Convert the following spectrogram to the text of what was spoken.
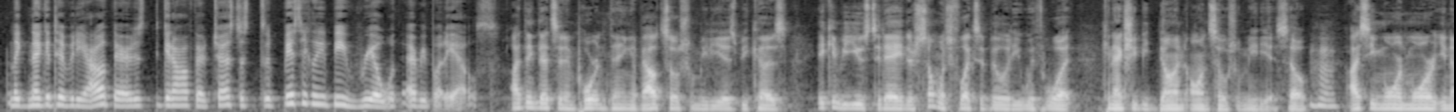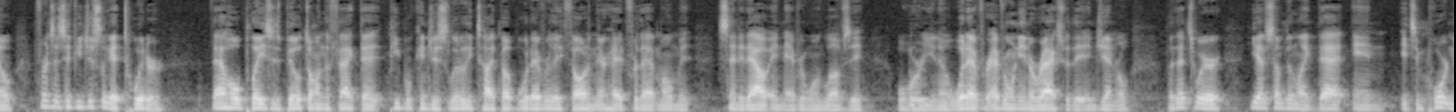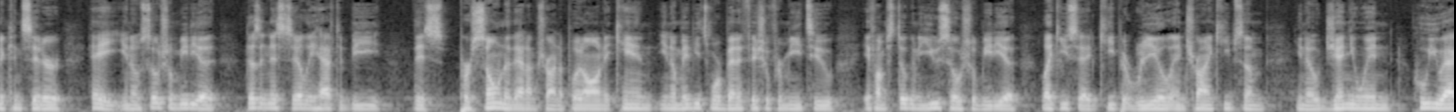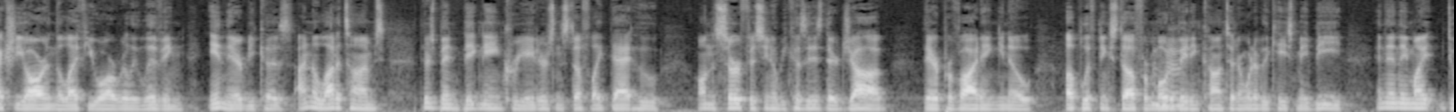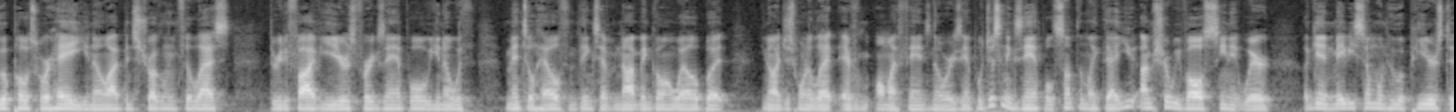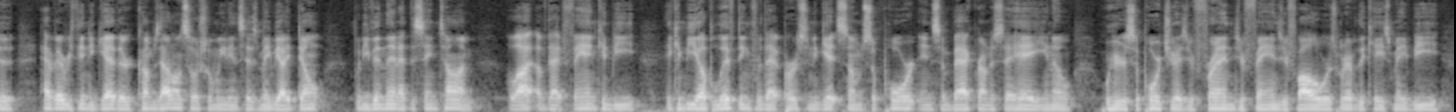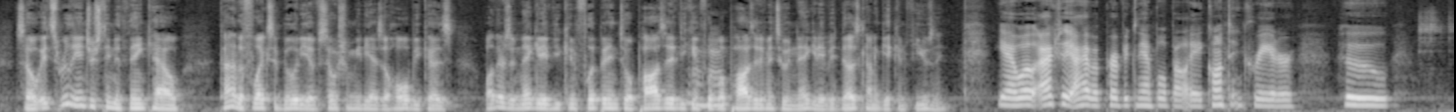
like negativity out there just to get off their chest just to basically be real with everybody else. I think that's an important thing about social media is because it can be used today. There's so much flexibility with what can actually be done on social media. So mm-hmm. i see more and more you know for instance if you just look at twitter that whole place is built on the fact that people can just literally type up whatever they thought in their head for that moment send it out and everyone loves it or mm-hmm. you know whatever. Everyone interacts with it in general. But that's where you have something like that, and it's important to consider hey, you know, social media doesn't necessarily have to be this persona that I'm trying to put on. It can, you know, maybe it's more beneficial for me to, if I'm still going to use social media, like you said, keep it real and try and keep some, you know, genuine who you actually are and the life you are really living in there. Because I know a lot of times there's been big name creators and stuff like that who, on the surface, you know, because it is their job, they're providing, you know, uplifting stuff or mm-hmm. motivating mm-hmm. content or whatever the case may be. And then they might do a post where, hey, you know, I've been struggling for the last three to five years, for example, you know, with mental health and things have not been going well, but you know, I just want to let every, all my fans know, for example, just an example, something like that. You, I'm sure we've all seen it where, again, maybe someone who appears to have everything together comes out on social media and says, maybe I don't. But even then, at the same time, a lot of that fan can be, it can be uplifting for that person to get some support and some background to say, hey, you know, we're here to support you as your friends, your fans, your followers, whatever the case may be. So it's really interesting to think how kind of the flexibility of social media as a whole because while there's a negative, you can flip it into a positive. You can mm-hmm. flip a mm-hmm. positive into a negative. It does kind of get confusing. Yeah, well, actually, I have a perfect example about a content creator who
